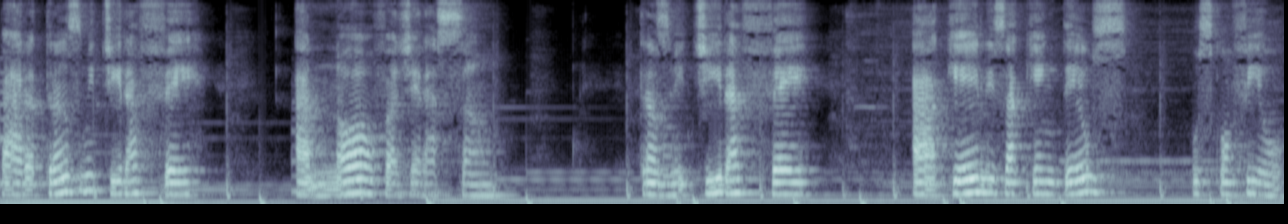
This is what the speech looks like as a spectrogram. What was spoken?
para transmitir a fé a nova geração, transmitir a fé àqueles a quem Deus os confiou.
